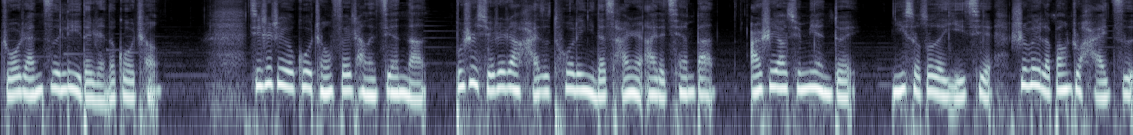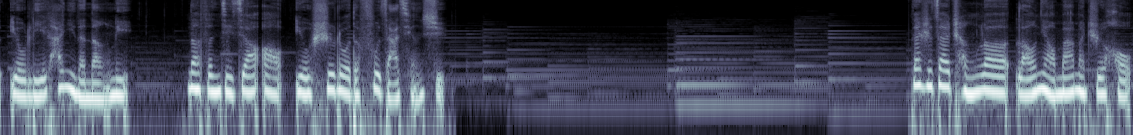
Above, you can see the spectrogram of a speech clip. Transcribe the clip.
卓然自立的人的过程。其实这个过程非常的艰难，不是学着让孩子脱离你的残忍爱的牵绊，而是要去面对你所做的一切是为了帮助孩子有离开你的能力，那份既骄傲又失落的复杂情绪。但是在成了老鸟妈妈之后。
